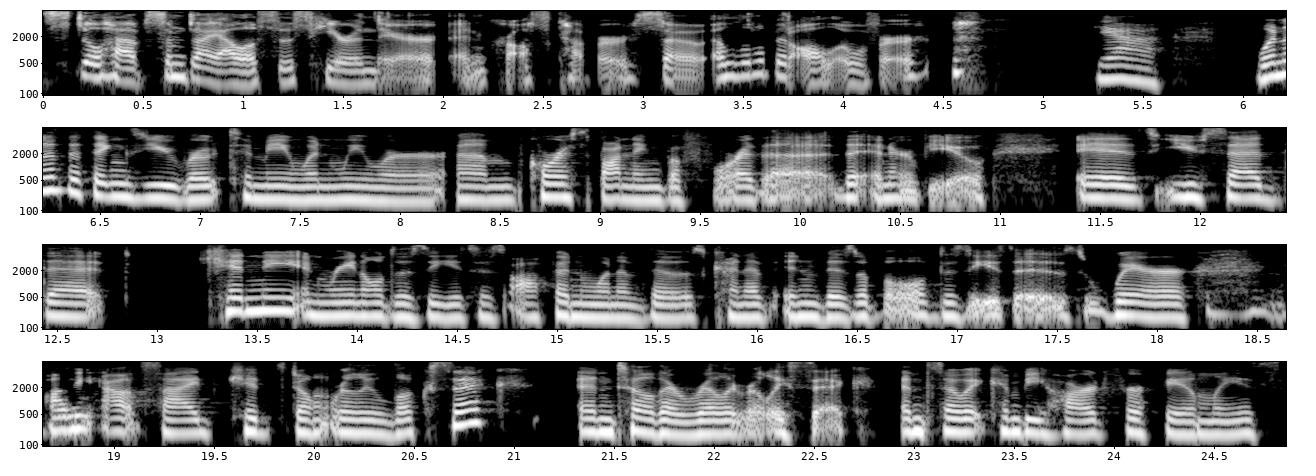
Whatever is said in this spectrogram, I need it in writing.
still have some dialysis here and there and cross cover. So a little bit all over. Yeah. One of the things you wrote to me when we were um, corresponding before the the interview is you said that kidney and renal disease is often one of those kind of invisible diseases where mm-hmm. on the outside kids don't really look sick until they're really really sick and so it can be hard for families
